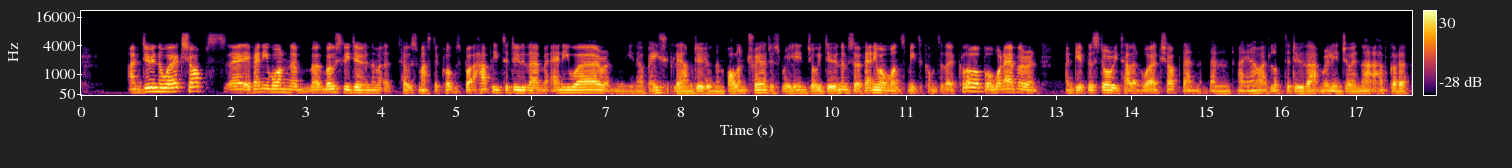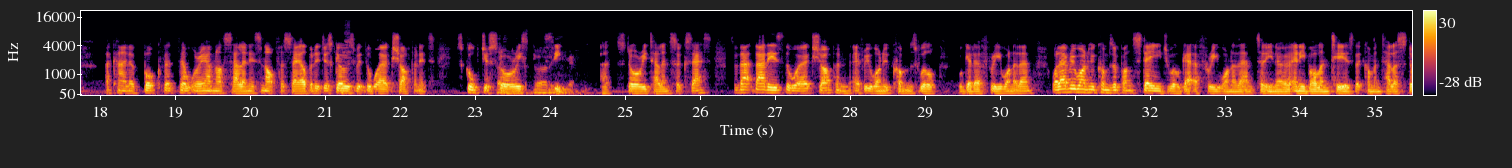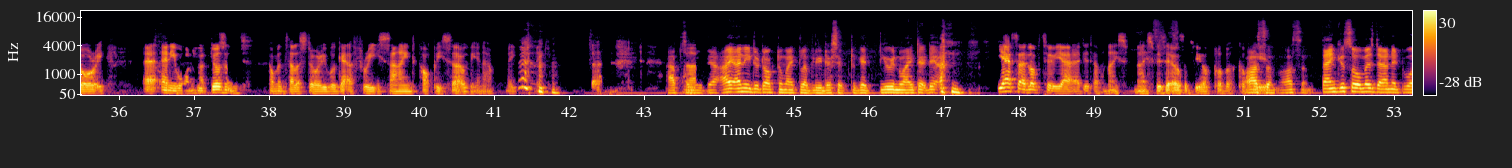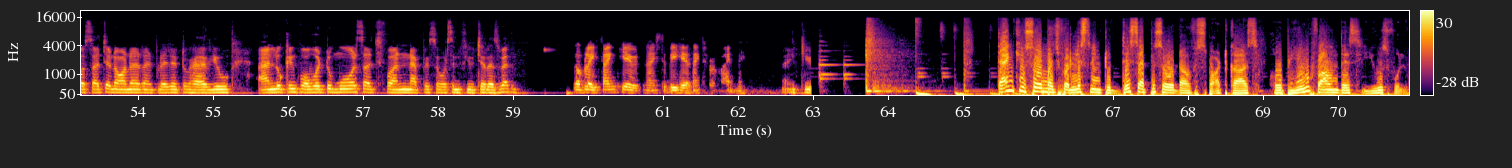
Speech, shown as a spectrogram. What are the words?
I'm doing the workshops. Uh, if anyone, uh, mostly doing them at Toastmaster clubs, but happy to do them anywhere. And you know, basically, I'm doing them voluntary. I just really enjoy doing them. So if anyone wants me to come to their club or whatever and and give the storytelling workshop, then then you know I'd love to do that. I'm really enjoying that. I have got a, a kind of book that don't worry, I'm not selling. It's not for sale, but it just goes with the workshop, and it's Sculpt Your Stories, story, uh, storytelling success. So that that is the workshop, and everyone who comes will will get a free one of them. Well, everyone who comes up on stage will get a free one of them. To you know, any volunteers that come and tell a story. Uh, anyone who doesn't come and tell a story will get a free signed copy. So you know, make, make Absolutely. Uh, I, I need to talk to my club leadership to get you invited. Yeah. yes, I'd love to. Yeah, I did have a nice nice visit over to your club a couple Awesome, awesome. Thank you so much, Dan. It was such an honor and pleasure to have you and looking forward to more such fun episodes in future as well. Lovely. Thank you. Nice to be here. Thanks for inviting me. Thank you. Thank you so much for listening to this episode of Spotcast. Hope you found this useful.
